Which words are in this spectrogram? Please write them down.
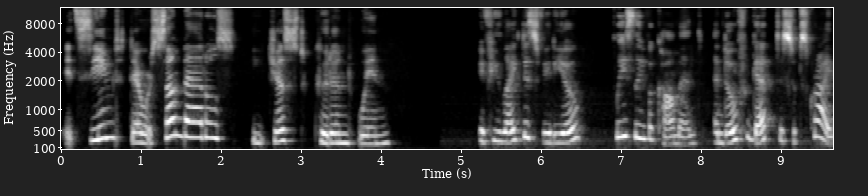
It seemed there were some battles he just couldn't win. If you like this video, please leave a comment and don't forget to subscribe.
